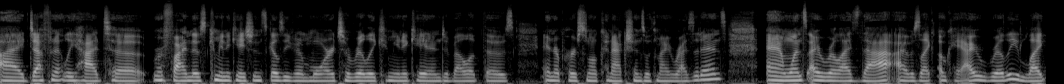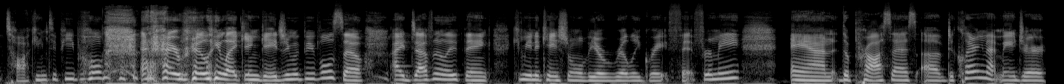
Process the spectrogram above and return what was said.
I definitely had to refine those communication skills even more to really communicate and develop those interpersonal connections with my residents. And once I realized that, I was like, okay, I really like talking to people and I really like engaging with people. So I definitely think communication will be a really great fit for me. And the process of declaring that major,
